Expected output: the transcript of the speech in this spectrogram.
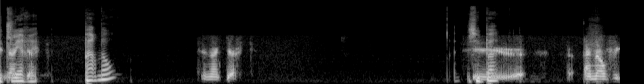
Éclairé. Pardon? C'est Dunkerque. C'est pas. euh, un, envi-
